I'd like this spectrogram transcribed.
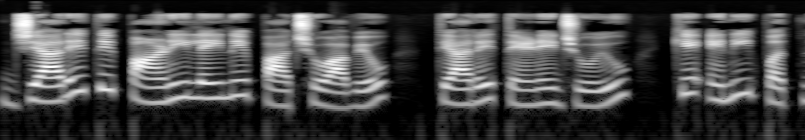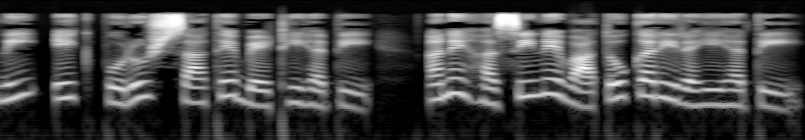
જ્યારે તે પાણી લઈને પાછો આવ્યો, ત્યારે તેણે જોયું કે એની પત્ની એક પુરુષ સાથે બેઠી હતી અને હસીને વાતો કરી રહી હતી.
